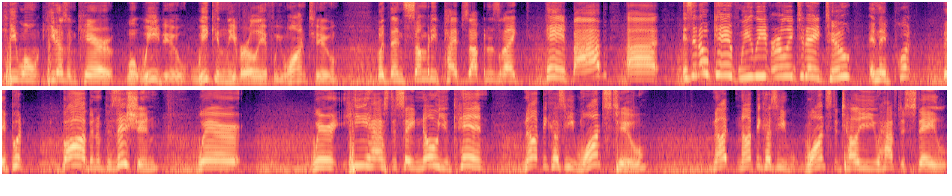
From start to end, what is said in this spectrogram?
he won't he doesn't care what we do we can leave early if we want to but then somebody pipes up and is like hey bob uh, is it okay if we leave early today too and they put they put bob in a position where where he has to say no you can't not because he wants to not not because he wants to tell you you have to stay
